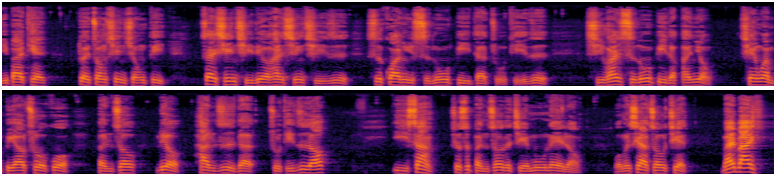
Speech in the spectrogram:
礼拜天。对中信兄弟，在星期六和星期日是关于史努比的主题日，喜欢史努比的朋友千万不要错过本周六和日的主题日哦。以上就是本周的节目内容，我们下周见，拜拜。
